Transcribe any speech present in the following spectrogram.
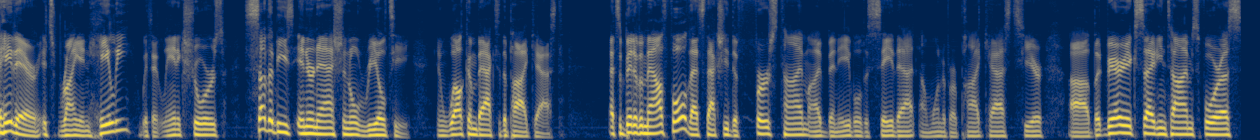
Hey there, it's Ryan Haley with Atlantic Shores Sotheby's International Realty, and welcome back to the podcast. That's a bit of a mouthful. That's actually the first time I've been able to say that on one of our podcasts here, uh, but very exciting times for us.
